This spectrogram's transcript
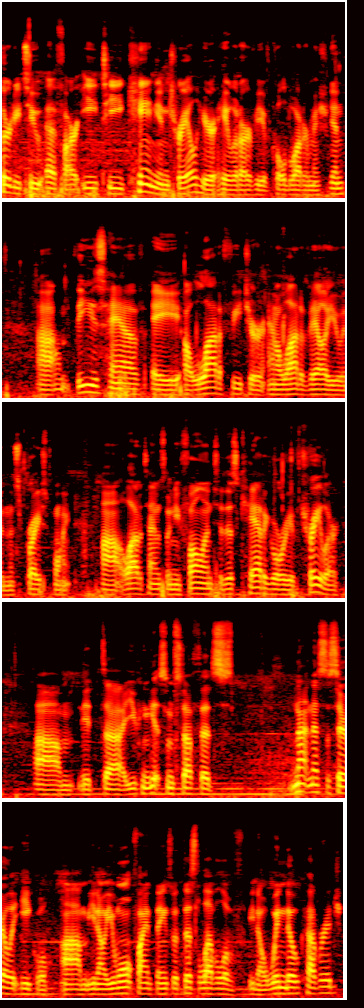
32 FRET Canyon Trail here at Haylett RV of Coldwater, Michigan. Um, these have a, a lot of feature and a lot of value in this price point. Uh, a lot of times when you fall into this category of trailer, um, it uh, you can get some stuff that's not necessarily equal. Um, you know, you won't find things with this level of you know window coverage.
